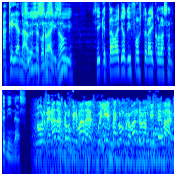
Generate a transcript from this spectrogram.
aquella nave, Sí, ¿os acordáis, sí, no? Sí, que estaba Jodie Foster ahí con las anteninas. Coordenadas confirmadas. Willy está comprobando los sistemas.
